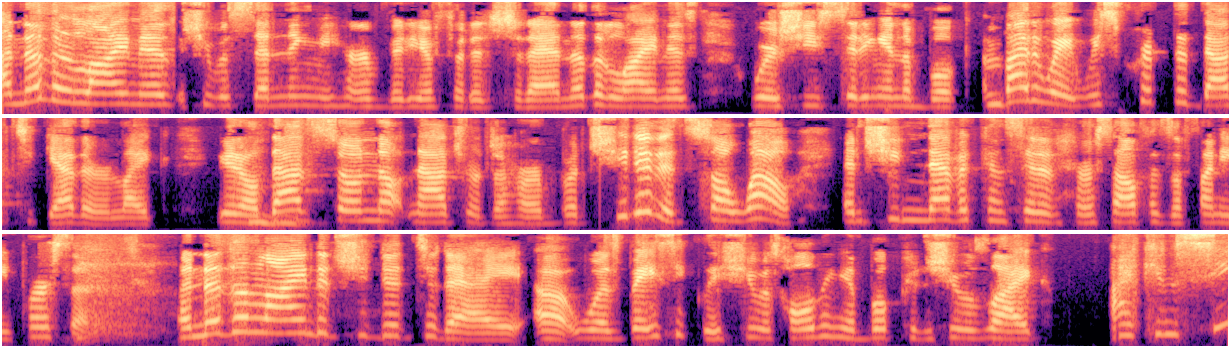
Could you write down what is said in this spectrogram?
another line is she was sending me her video footage today. Another line is where she's sitting in the book. And by the way we scripted that together. Like you know mm-hmm. that's so not natural to her but she did it so well. And she never considered herself as a funny person. Another line that she did today uh, was basically she was holding a book and she was like i can see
